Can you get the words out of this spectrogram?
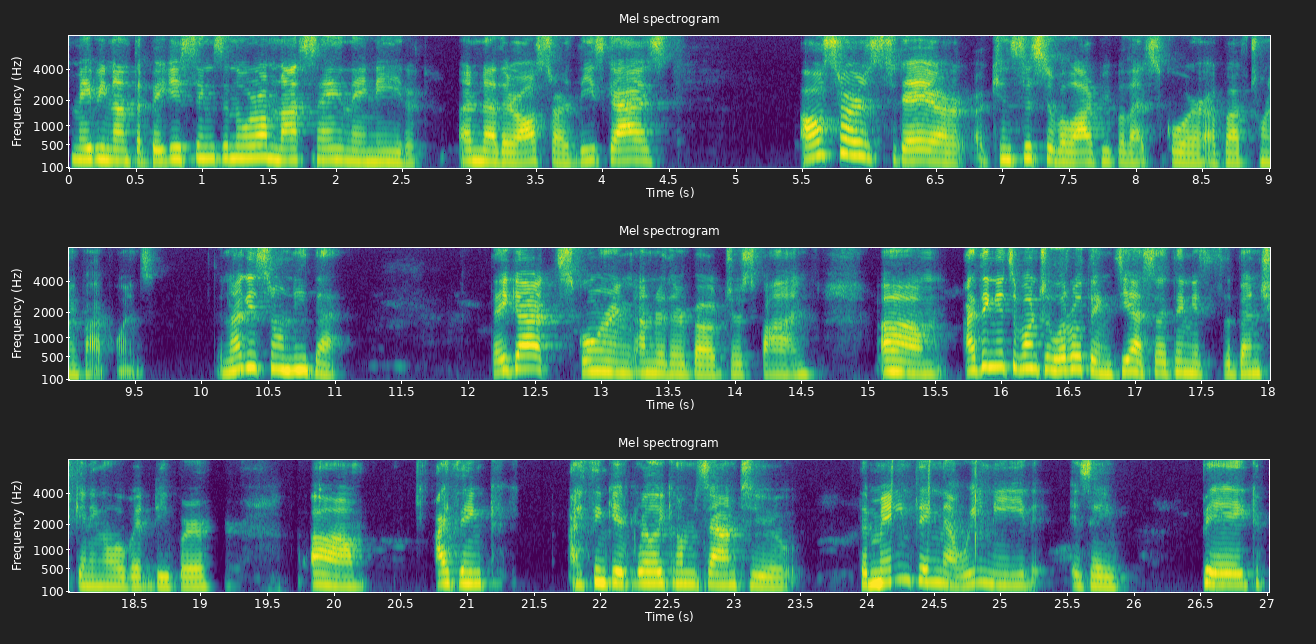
maybe not the biggest things in the world. I'm not saying they need another all-star. These guys all-stars today are consist of a lot of people that score above 25 points. The Nuggets don't need that. They got scoring under their belt just fine. Um, I think it's a bunch of little things. Yes, I think it's the bench getting a little bit deeper. Um, I think I think it really comes down to the main thing that we need is a big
